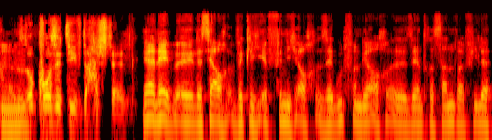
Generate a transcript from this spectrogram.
mhm. so positiv darstellen. Ja, nee, äh, das ist ja auch wirklich, äh, finde ich auch sehr gut von dir, auch äh, sehr interessant, weil viele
